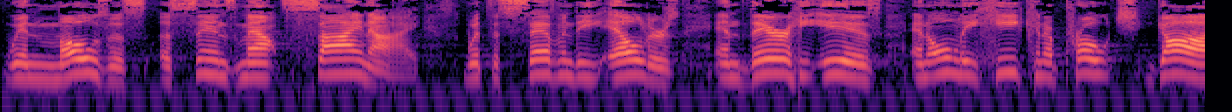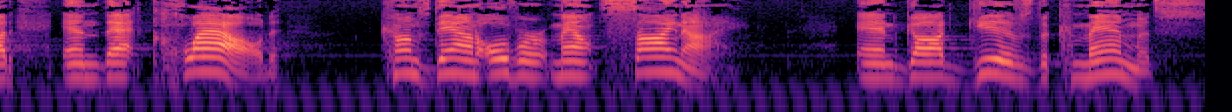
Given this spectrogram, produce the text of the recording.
when Moses ascends Mount Sinai with the 70 elders, and there he is, and only he can approach God, and that cloud comes down over Mount Sinai, and God gives the commandments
